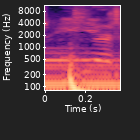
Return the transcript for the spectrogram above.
是一二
